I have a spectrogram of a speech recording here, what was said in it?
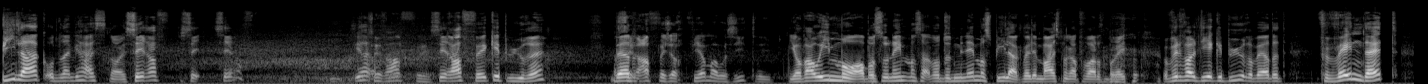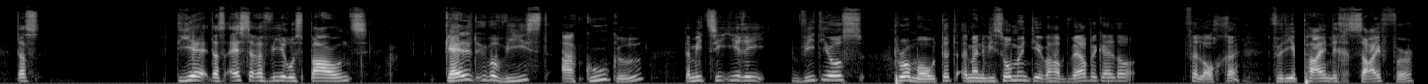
Bilag, oder nein, wie heißt es neu? Seraph, Se, Seraph? Heißt- Seraffe. Seraphe Gebühren. werden- Seraffe ist auch die Firma, die sie treibt. ja, auch immer, aber so nennt man es, oder wir nennen es Bilag, weil dann weiß man gerade, von was man redet. Auf jeden Fall, die Gebühren werden verwendet, dass die, das SRF-Virus Bounce Geld überweist an Google, damit sie ihre Videos promotet. Ich meine, wieso müssen die überhaupt Werbegelder verlochen für die peinliche Cypher,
